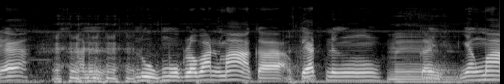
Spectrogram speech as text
เด้ออันลูกมุกละวันมากกะแก๊สหนึงแม่ก็ยังมา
